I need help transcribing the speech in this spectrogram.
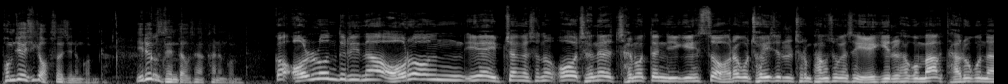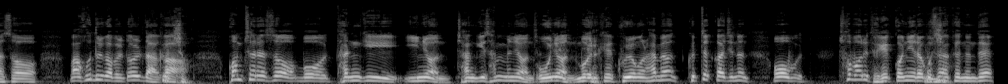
범죄 의식이 없어지는 겁니다. 이래도 그, 된다고 생각하는 겁니다. 그러니까 언론들이나 언론의 입장에서는 어, 쟤네 잘못된 얘기 했어. 라고 저희들처럼 방송에서 얘기를 하고 막 다루고 나서 막 호들갑을 떨다가 그렇죠. 검찰에서 뭐 단기 2년, 장기 3년, 5년 뭐 예. 이렇게 구형을 하면 그때까지는 어, 처벌이 되겠거니라고 그렇죠. 생각했는데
